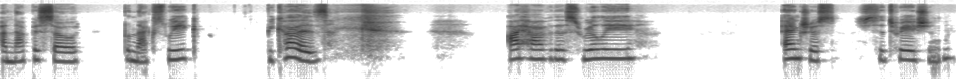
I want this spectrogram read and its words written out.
an episode the next week because I have this really anxious situation.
